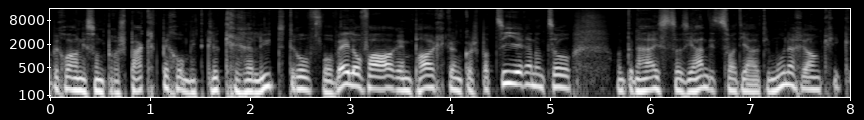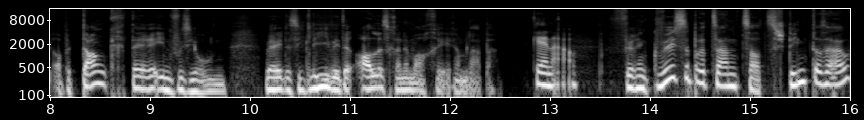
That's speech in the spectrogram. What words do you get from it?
bekommen, habe ich so ein Prospekt bekommen mit glücklichen Leuten drauf, die Velo fahren, im Park gehen, gehen spazieren und so. Und dann heisst es so, sie haben jetzt zwar die Autoimmunerkrankung, aber dank dieser Infusion werden sie gleich wieder alles können machen in ihrem Leben. Genau. Für einen gewissen Prozentsatz stimmt das auch,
